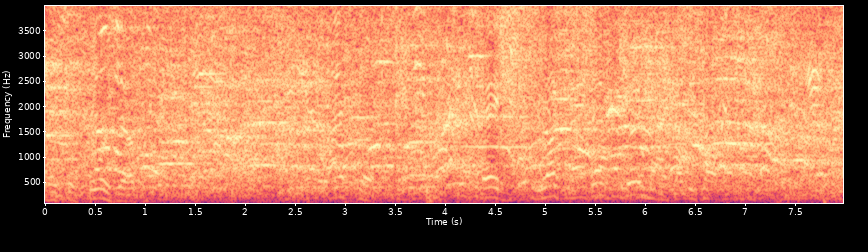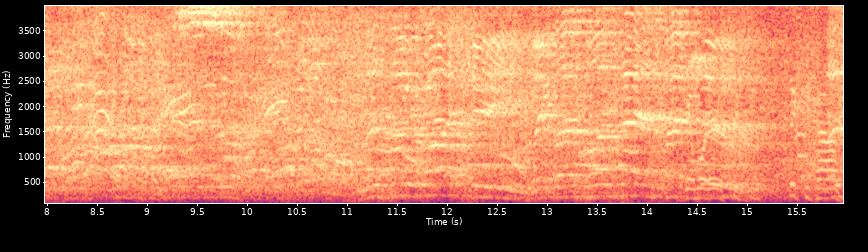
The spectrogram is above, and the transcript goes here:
Makes it four zip. Nice though. Hey, you lucky. That's a good match. I'll be talking. Alyssa Brodke. Weight class 110. Back Again, we're here two. at 60, 60 pounds.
